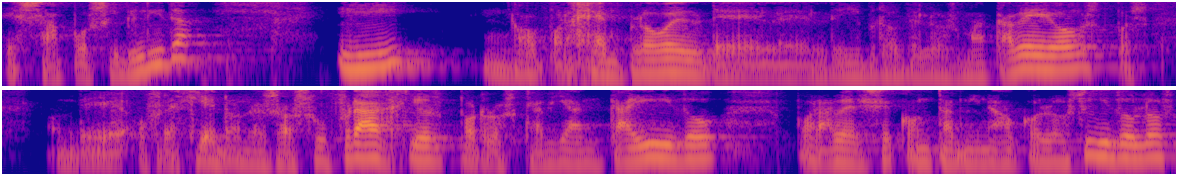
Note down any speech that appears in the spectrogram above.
esa posibilidad. Y, por ejemplo, el del libro de los macabeos, pues, donde ofrecieron esos sufragios por los que habían caído, por haberse contaminado con los ídolos.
